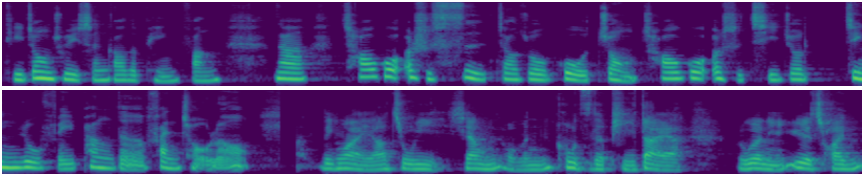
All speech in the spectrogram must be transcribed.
体重除以身高的平方。那超过二十四叫做过重，超过二十七就进入肥胖的范畴了哦。另外也要注意，像我们裤子的皮带啊，如果你越穿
